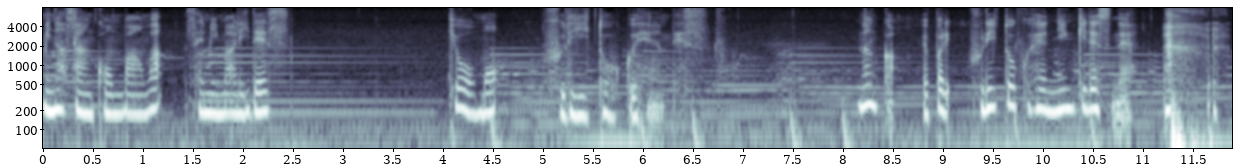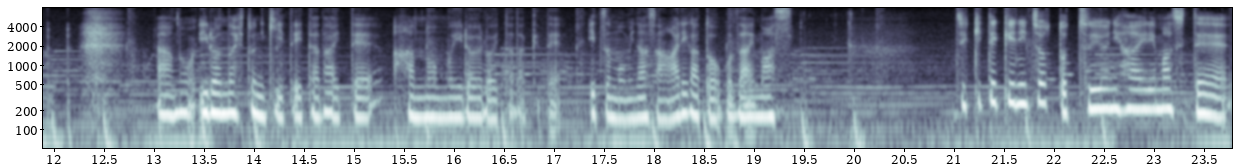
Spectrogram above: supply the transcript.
皆さんこんばんはセミマリです。今日もフリートーク編です。なんかやっぱりフリートーク編人気ですね。あのいろんな人に聞いていただいて反応もいろいろいただけていつも皆さんありがとうございます。時期的にちょっと梅雨に入りまして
